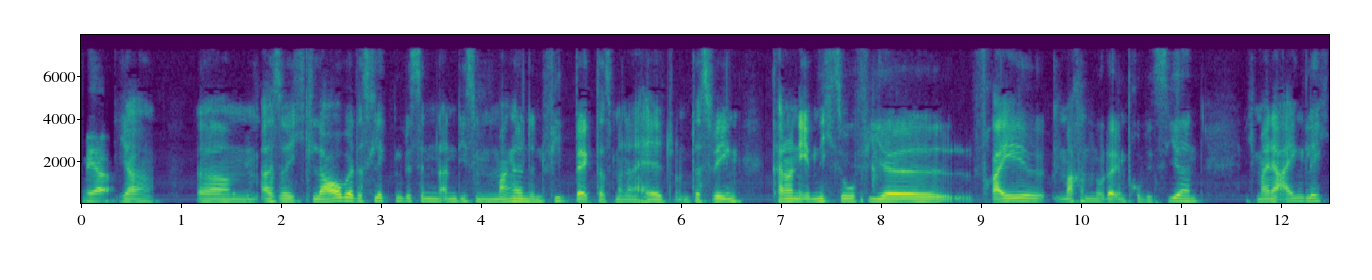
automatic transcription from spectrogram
mehr? Ja, ähm, also ich glaube, das liegt ein bisschen an diesem mangelnden Feedback, das man erhält. Und deswegen kann man eben nicht so viel frei machen oder improvisieren. Ich meine eigentlich,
